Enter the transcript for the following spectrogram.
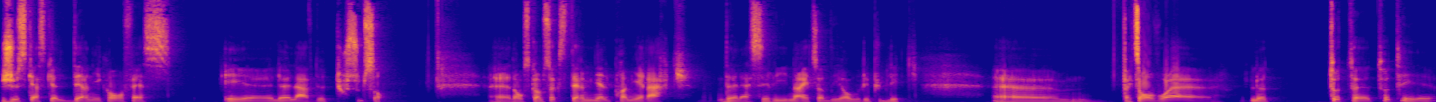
jusqu'à ce que le dernier confesse et euh, le lave de tout soupçon. Euh, donc, c'est comme ça que se terminait le premier arc de la série Knights of the Old Republic. Euh, fait que, on voit, là, tout, tout est,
